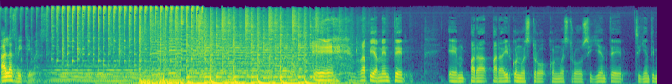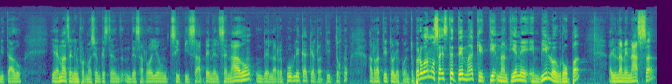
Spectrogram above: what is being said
a las víctimas. Eh, rápidamente, em, para, para ir con nuestro, con nuestro siguiente, siguiente invitado, y además de la información que está en desarrollo un zipizap en el Senado de la República, que al ratito, al ratito le cuento. Pero vamos a este tema que tie- mantiene en vilo Europa. Hay una amenaza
